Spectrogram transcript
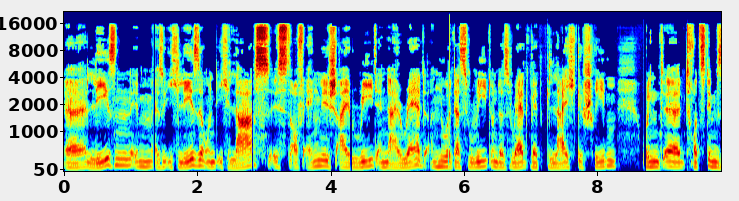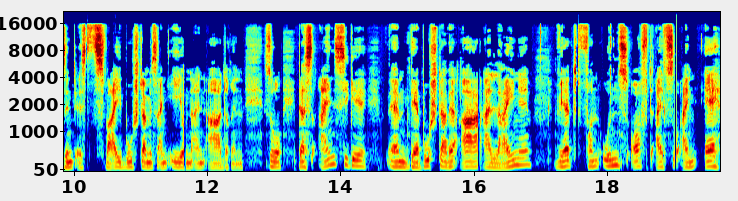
äh, lesen, im, also ich lese und ich las ist auf Englisch I read and I read, nur das read und das read wird gleich geschrieben und äh, trotzdem sind es zwei Buchstaben, ist ein E und ein A drin. So, das einzige, ähm, der Buchstabe A alleine wird von uns oft als so ein Ä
